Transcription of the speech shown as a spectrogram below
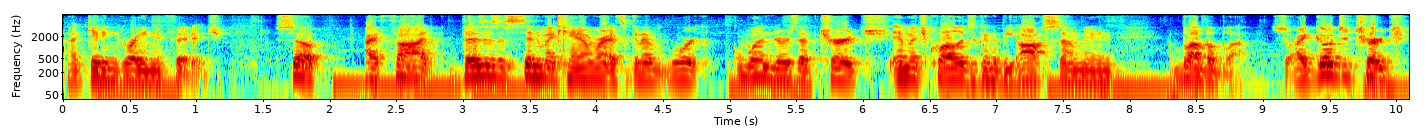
uh, getting grainy footage. So I thought this is a cinema camera it's gonna work wonders at church image quality is gonna be awesome and blah blah blah. So I go to church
